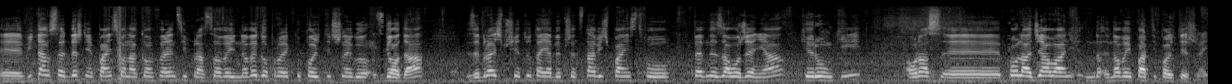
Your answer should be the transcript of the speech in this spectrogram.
E, Witam serdecznie Państwa na konferencji prasowej nowego projektu politycznego Zgoda. Zebraliśmy się tutaj, aby przedstawić Państwu pewne założenia, kierunki oraz e, pola działań no- nowej partii politycznej.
